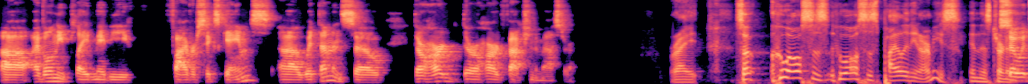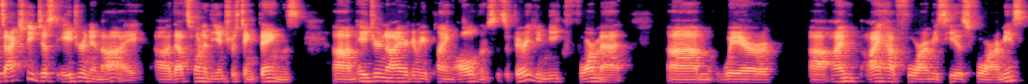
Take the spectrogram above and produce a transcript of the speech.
uh, I've only played maybe five or six games uh, with them, and so they're hard. They're a hard faction to master. Right. So who else is who else is piloting armies in this tournament? So it's actually just Adrian and I. Uh, that's one of the interesting things. Um, Adrian and I are going to be playing all of them. So it's a very unique format um, where uh, I'm I have four armies. He has four armies.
